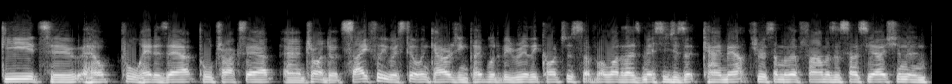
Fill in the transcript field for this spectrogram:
gear to help pull headers out, pull trucks out, and try and do it safely. We're still encouraging people to be really conscious of a lot of those messages that came out through some of the Farmers Association and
